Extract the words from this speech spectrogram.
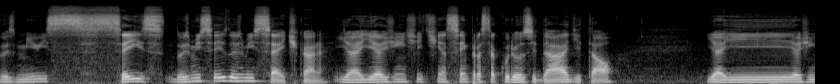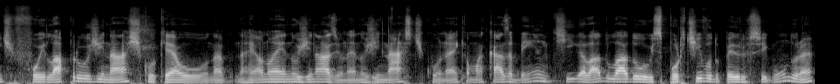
2006, 2006, 2007, cara. E aí a gente tinha sempre essa curiosidade e tal. E aí a gente foi lá pro ginástico, que é o. Na, na real não é no ginásio, né? No ginástico, né? Que é uma casa bem antiga lá do lado esportivo do Pedro II, né?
